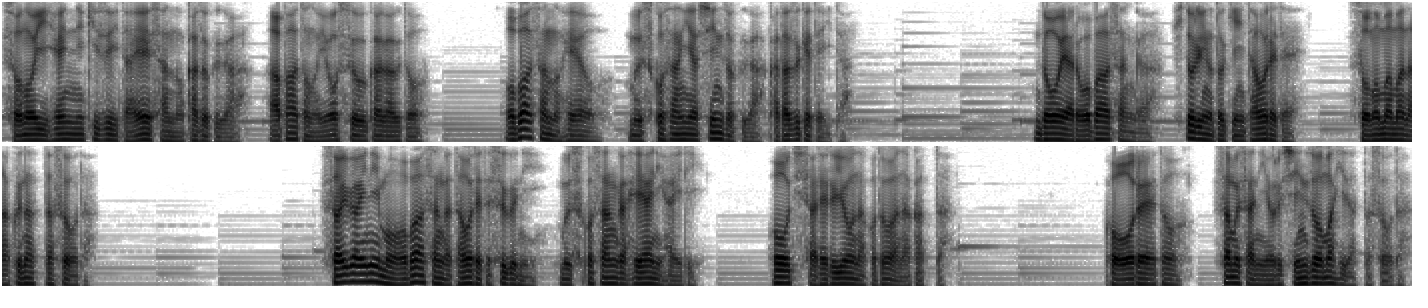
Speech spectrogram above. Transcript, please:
その異変に気づいた A さんの家族がアパートの様子を伺うと、おばあさんの部屋を息子さんや親族が片付けていた。どうやらおばあさんが一人の時に倒れて、そのまま亡くなったそうだ。幸いにもおばあさんが倒れてすぐに息子さんが部屋に入り、放置されるようなことはなかった。高齢と寒さによる心臓麻痺だったそうだ。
